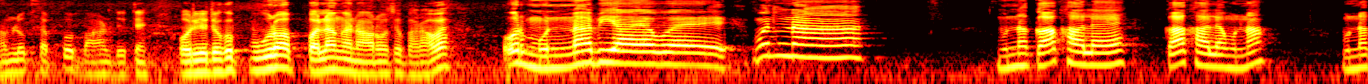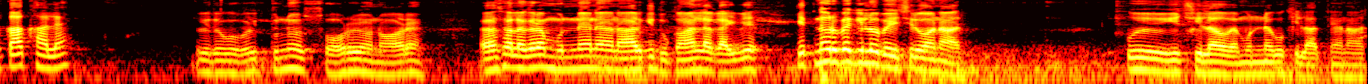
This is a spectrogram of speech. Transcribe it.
हम लोग सबको बांट देते हैं। और ये देखो, पूरा पलंग अनारों से भरा हुआ है और मुन्ना भी आया हुआ है। मुन्ना! मुन्ना का खाला है? का खाला है मुन्ना? मुन्ना का खाला है? ये देखो भाई, इतने सारे अनार हैं। ऐसा लग रहा है मुन्ने ने अनार की दुकान लगाई हुई है। कितने रुपए किलो बेच रहे हो अनार? ओए ये छिला हुआ है मुन्ने को खिलाते हैं अनार।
